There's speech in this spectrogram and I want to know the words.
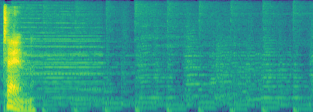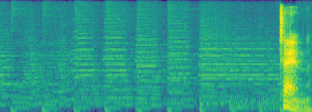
ten. Ten.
